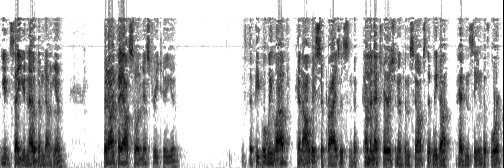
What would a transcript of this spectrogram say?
You'd say you know them, don't you? But aren't they also a mystery to you? The people we love can always surprise us and become the next version of themselves that we don't hadn't seen before.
